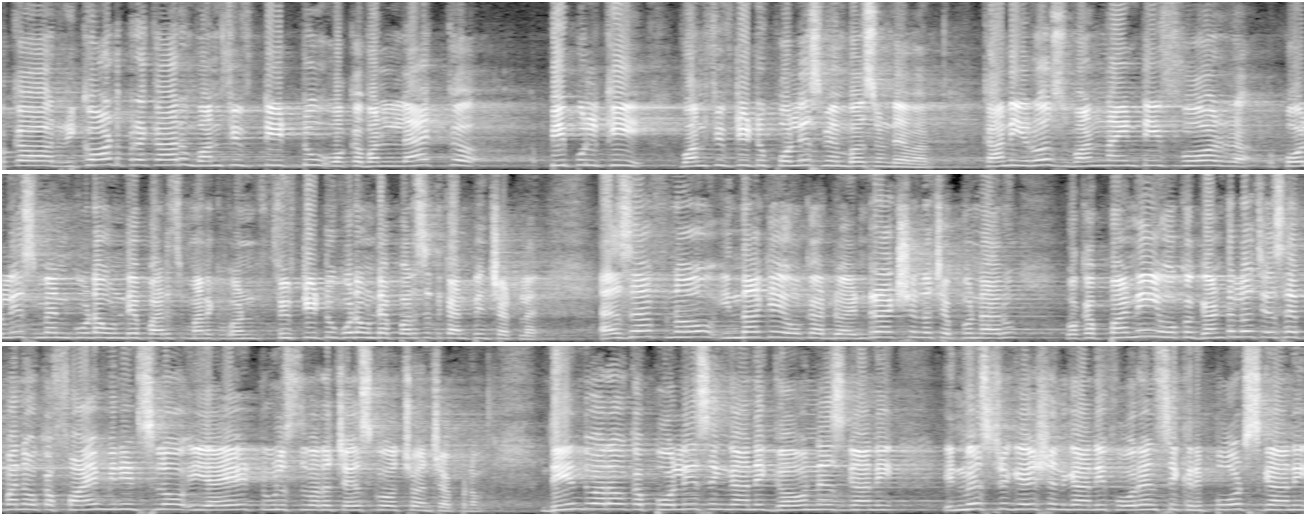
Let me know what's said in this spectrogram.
ఒక రికార్డ్ ప్రకారం వన్ ఫిఫ్టీ టు ఒక వన్ ల్యాక్ పీపుల్కి one fifty two police members ఉండేవారు. కానీ ఈరోజు వన్ నైంటీ ఫోర్ పోలీస్ మెన్ కూడా ఉండే పరిస్థితి మనకి వన్ ఫిఫ్టీ టూ కూడా ఉండే పరిస్థితి కనిపించట్లే. యాజ్ ఆఫ్ నౌ ఇందాకే ఒక ఇంటరాక్షన్లో చెప్పున్నారు ఒక పని ఒక గంటలో చేసే పని ఒక ఫైవ్ మినిట్స్లో ఈ ఐఐ టూల్స్ ద్వారా చేసుకోవచ్చు అని చెప్పడం. దీని ద్వారా ఒక పోలీసింగ్ కానీ గవర్నెన్స్ కానీ ఇన్వెస్టిగేషన్ కానీ ఫోరెన్సిక్ రిపోర్ట్స్ కానీ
